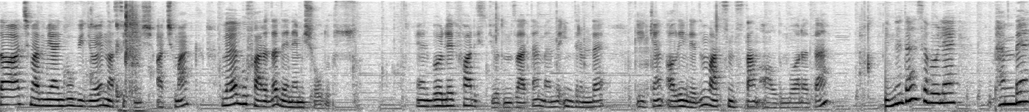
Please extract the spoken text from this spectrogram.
Daha açmadım yani bu videoya nasipmiş açmak. Ve bu farı da denemiş oluruz. Yani böyle far istiyordum zaten. Ben de indirimde iken alayım dedim. Watsons'tan aldım bu arada. Nedense böyle pembe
